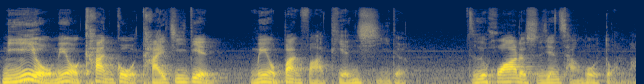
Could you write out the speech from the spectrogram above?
你有没有看过台积电没有办法填息的？只是花的时间长或短嘛？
